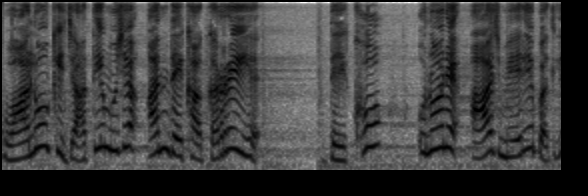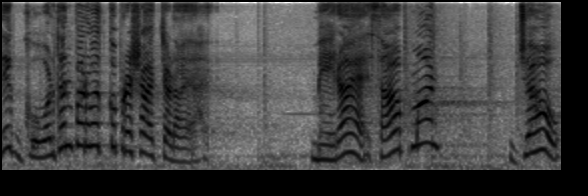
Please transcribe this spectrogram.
ग्वालों की जाति मुझे अनदेखा कर रही है। देखो, उन्होंने आज मेरे बदले गोवर्धन पर्वत को प्रसाद चढ़ाया है। मेरा ऐसा अपमान? जाओ,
